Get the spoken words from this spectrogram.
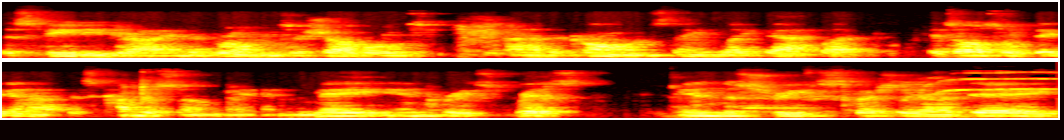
the, the speedy dry, the brooms, the shovels, uh, the cones, things like that, but it's also big enough, it's cumbersome and may increase risk in the streets, especially on a day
